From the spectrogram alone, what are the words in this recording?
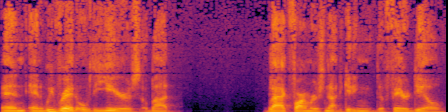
and and we've read over the years about black farmers not getting the fair deal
